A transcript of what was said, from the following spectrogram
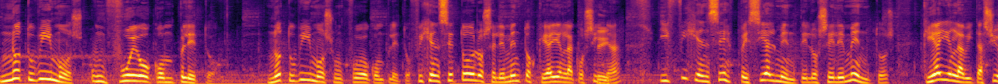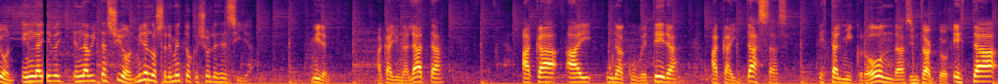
no tuvimos un fuego completo. No tuvimos un fuego completo. Fíjense todos los elementos que hay en la cocina y fíjense especialmente los elementos que hay en la habitación. En la, en la habitación, miren los elementos que yo les decía. Miren, acá hay una lata, acá hay una cubetera, acá hay tazas, está el microondas, Intactos. está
